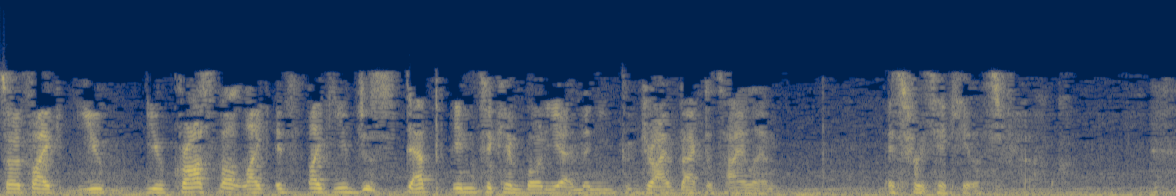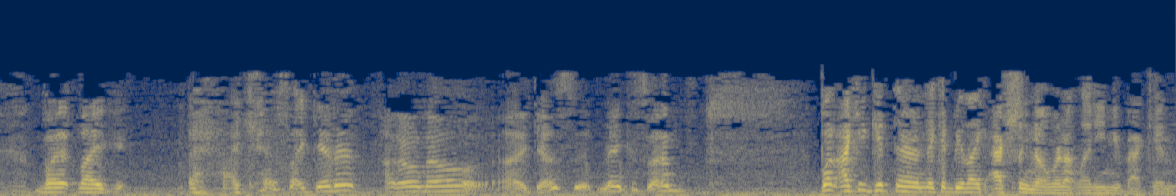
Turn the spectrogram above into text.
So it's like you you cross the like it's like you just step into Cambodia and then you drive back to Thailand. It's ridiculous, bro. But like, I guess I get it. I don't know. I guess it makes sense. But I could get there and they could be like, actually, no, we're not letting you back in.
